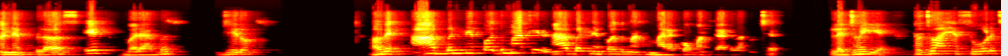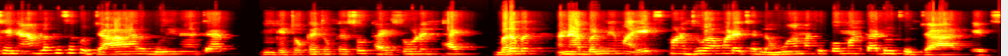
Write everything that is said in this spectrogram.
અને પ્લસ એક બરાબર ઝીરો. હવે આ બંને પદમાંથી આ બંને પદમાંથી મારે કોમન કાઢવાનું છે. એટલે જોઈએ. તો જો અહીંયા સોળ છે ને આમ લખી શકું? ચાર ગુણ્યા ચાર. કેમ કે ચોકે ચોકે શું થાય? સોળ જ થાય. બરાબર? અને આ બંનેમાં એક્સ પણ જોવા મળે છે, એટલે હું આમાંથી કોમન કાઢું છું ચાર એક્સ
